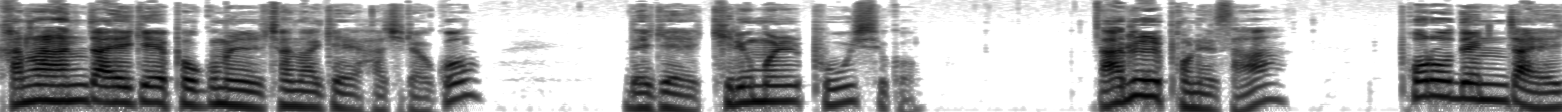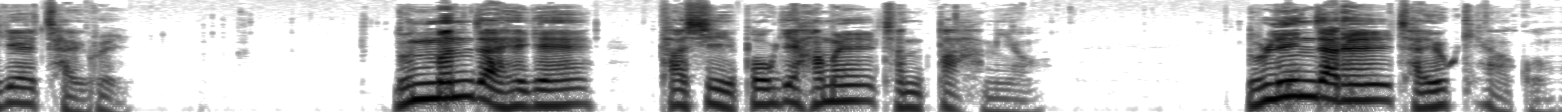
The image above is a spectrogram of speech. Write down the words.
가난한 자에게 복음을 전하게 하시려고 내게 기름을 부으시고 나를 보내사 포로된 자에게 자유를 눈먼 자에게 다시 보게 함을 전파하며 눌린 자를 자유케 하고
